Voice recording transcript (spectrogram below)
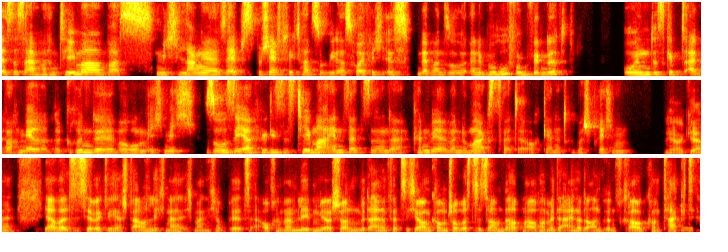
es ist einfach ein Thema, was mich lange selbst beschäftigt hat, so wie das häufig ist, wenn man so eine Berufung findet. Und es gibt einfach mehrere Gründe, warum ich mich so sehr für dieses Thema einsetze. Und da können wir, wenn du magst, heute auch gerne drüber sprechen. Ja, gerne. Ja, weil es ist ja wirklich erstaunlich. Ne? Ich meine, ich habe jetzt auch in meinem Leben ja schon mit 41 Jahren kommt schon was zusammen. Da hat man auch mal mit der einen oder anderen Frau Kontakt mhm.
